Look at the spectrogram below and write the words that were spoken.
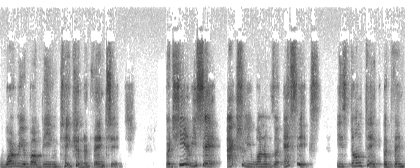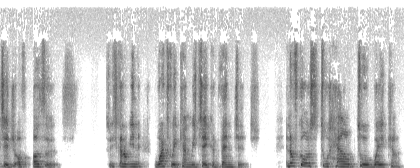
worry about being taken advantage. But here he said, actually, one of the ethics is don't take advantage of others. So it's kind of in what way can we take advantage? And of course, to help to awaken.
